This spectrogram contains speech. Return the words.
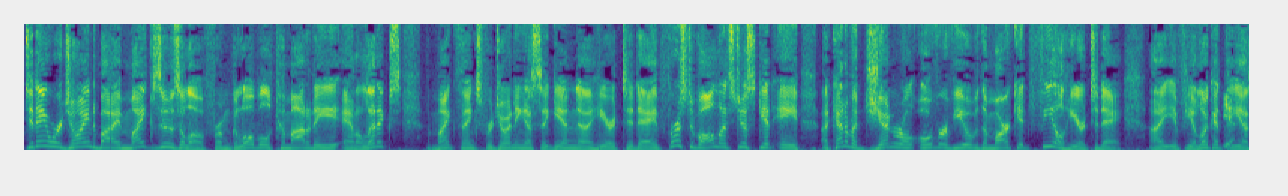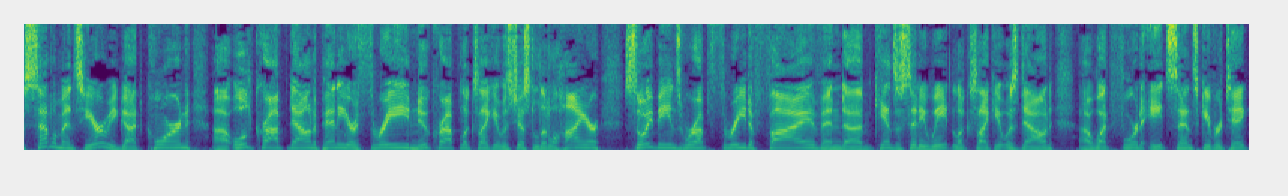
Today we're joined by Mike Zuzolo from Global Commodity Analytics. Mike, thanks for joining us again uh, here today. First of all, let's just get a, a, kind of a general overview of the market feel here today. Uh, if you look at the uh, settlements here, we got corn, uh, old crop down a penny or three. New crop looks like it was just a little higher. Soybeans were up three to five and uh, Kansas City wheat looks like it was down uh, what four to eight cents, give or take.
